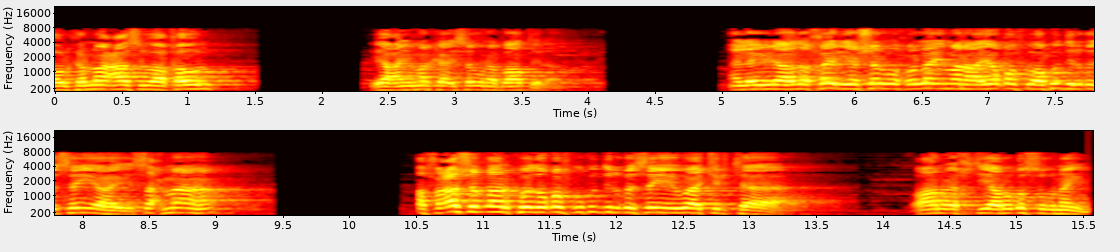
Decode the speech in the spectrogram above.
qowlka noocaasi waa qowl yacni marka isaguna baatila. In la yidhaahdo khayr iyo shar wuxuu la imanaayo qofku waa ku dirqisan yahay sax ma aha afcaasha qaarkoodoo qofku ku dirqisan yahay waa jirtaa aanu ikhtiyaar ugu sugnayn.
